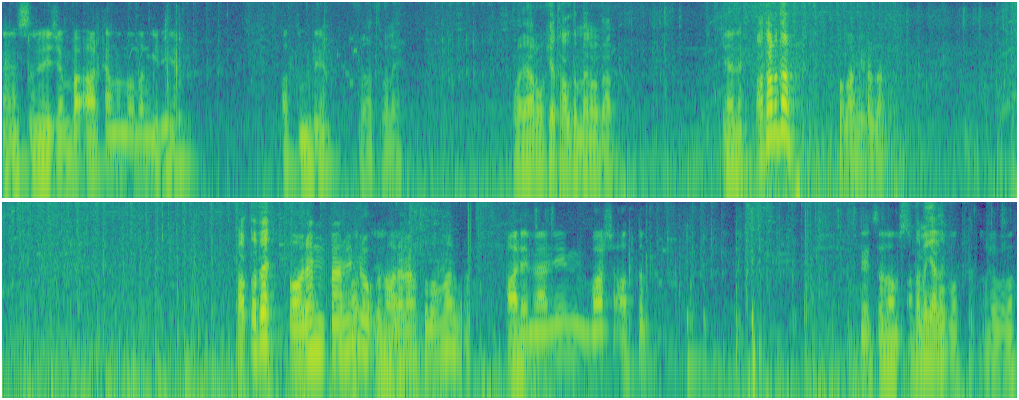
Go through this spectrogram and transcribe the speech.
Yani sarı vereceğim. Bak arkamdan da adam geliyor ya. Attım buraya. Şunu at bana. Bayağı roket aldım ben oradan. Geldi. Adam adam. Falan geldi lan. Patladı. ARM mermim yok lan. Patladı. ARM falan var mı? ARM'lim var attım. Evet adam sıkıyor Adama geldim. soldan, Arabadan.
